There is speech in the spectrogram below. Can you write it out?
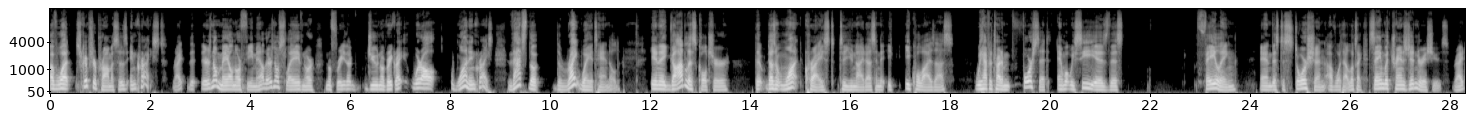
of what Scripture promises in Christ. Right? There's no male nor female. There's no slave nor nor free, nor Jew nor Greek. Right? We're all one in Christ. That's the the right way it's handled. In a godless culture that doesn't want Christ to unite us and to e- equalize us, we have to try to force it. And what we see is this failing and this distortion of what that looks like. Same with transgender issues, right?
